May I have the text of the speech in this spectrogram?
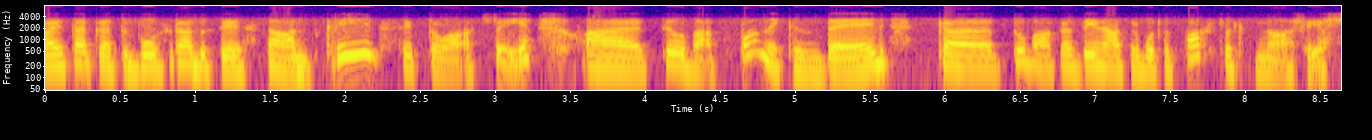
vai tagad būs radusies tāda krīzes situācija cilvēku panikas dēļ, ka tuvākās dienās varbūt pasliktināsies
